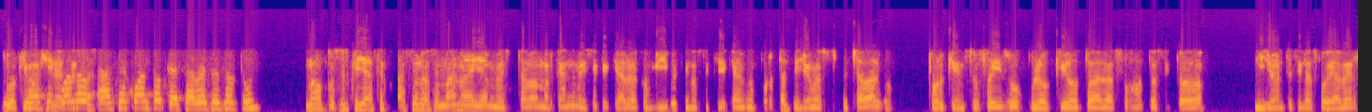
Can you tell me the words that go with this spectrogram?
Porque ¿Y hace, cuándo- eso ¿Hace cuánto que sabes eso tú? no, pues es que ya hace, hace una semana ella me estaba marcando y me decía que quería hablar conmigo y que no sé qué, que algo importante. Yo me sospechaba algo, porque en su Facebook bloqueó todas las fotos y todo, y yo antes sí las podía ver.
